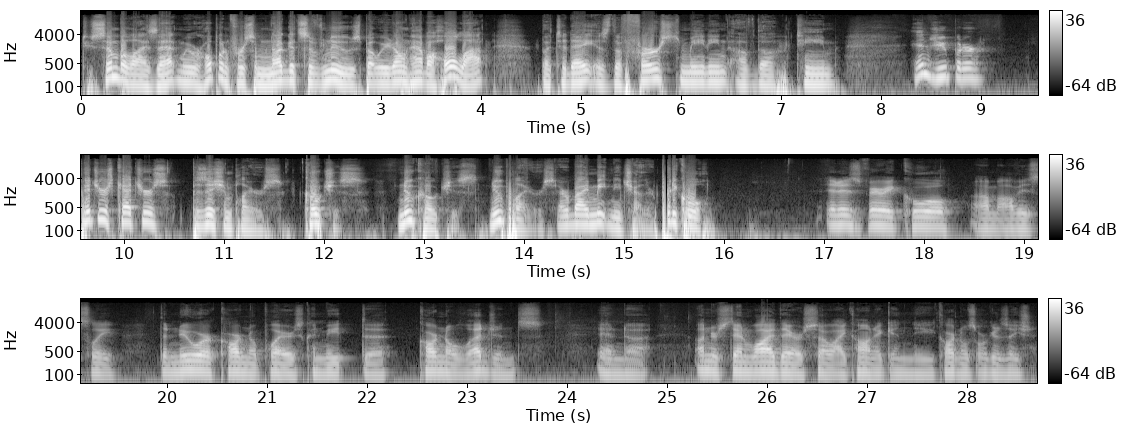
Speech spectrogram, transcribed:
to symbolize that. And we were hoping for some nuggets of news, but we don't have a whole lot. But today is the first meeting of the team in Jupiter. Pitchers, catchers, position players, coaches, new coaches, new players, everybody meeting each other. Pretty cool. It is very cool. Um, obviously, the newer Cardinal players can meet the Cardinal legends and uh, understand why they are so iconic in the Cardinals organization.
